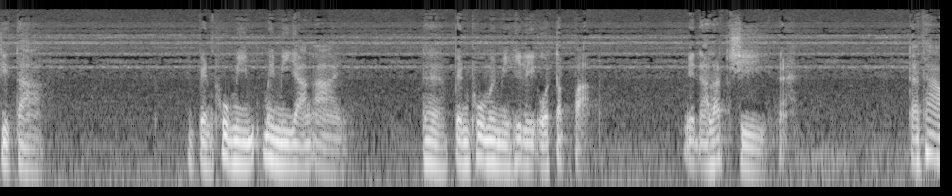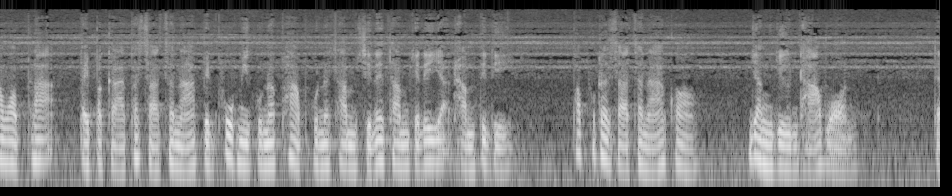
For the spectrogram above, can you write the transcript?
ชิตา เป็นผู้มีไม่มียางอายเป็นผู้ไม่มีฮิริโอตปะ เป็นอรัชีนะแต่ถ้าว่าพระไปประกาศพระศาสนา เป็นผู้มีคุณภาพคุณธรรมศีลธรรมจริยธรรมที่ดี พระพุทธศาสนาก็ยั่งยืนถาวร แต่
